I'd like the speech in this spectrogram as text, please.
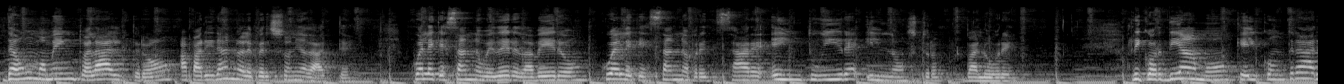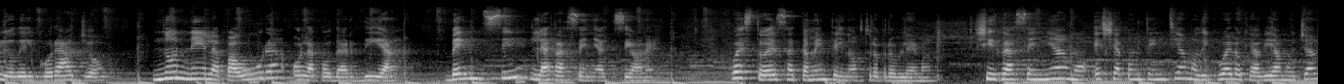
Da un momento all'altro appariranno le persone adatte, quelle che sanno vedere davvero, quelle che sanno apprezzare e intuire il nostro valore. Ricordiamo che il contrario del coraggio non è la paura o la codardia, bensì la rassegnazione. Questo è esattamente il nostro problema. Ci rassegniamo e ci accontentiamo di quello che abbiamo già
